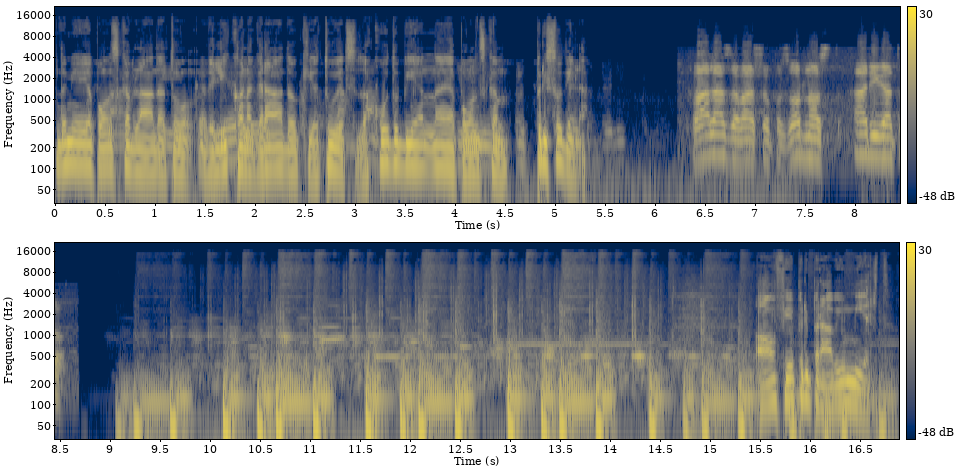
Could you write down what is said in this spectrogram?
da mi je japonska vlada to veliko nagrado, ki jo tujec lahko dobije na japonskem, prisodila. Hvala za vašo pozornost. Arigato. Off je pripravil Mirt.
